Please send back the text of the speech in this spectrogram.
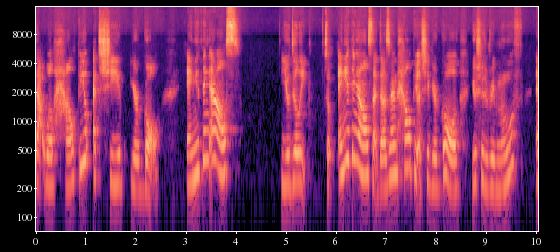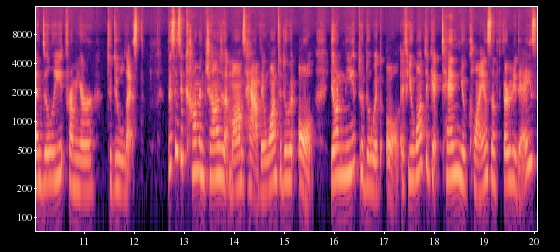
that will help you achieve your goal. Anything else, you delete. So anything else that doesn't help you achieve your goal, you should remove and delete from your to do list. This is a common challenge that moms have. They want to do it all. You don't need to do it all. If you want to get 10 new clients in 30 days,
